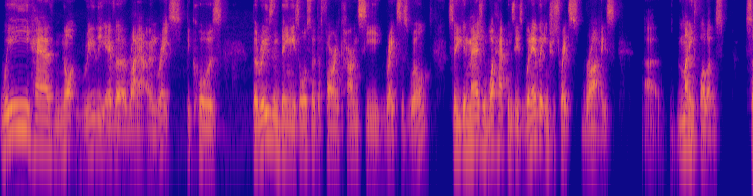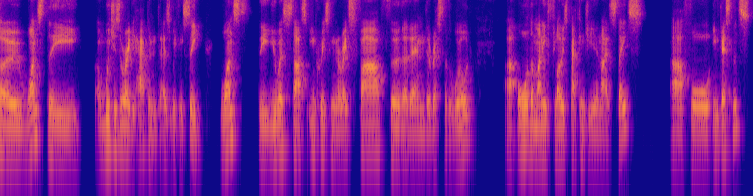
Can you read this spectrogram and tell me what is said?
We have not really ever run our own race because the reason being is also the foreign currency rates as well. So you can imagine what happens is whenever interest rates rise, uh, money follows. So once the, which has already happened, as we can see, once the US starts increasing the rates far further than the rest of the world, uh, all the money flows back into the United States uh, for investments.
